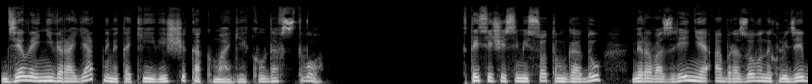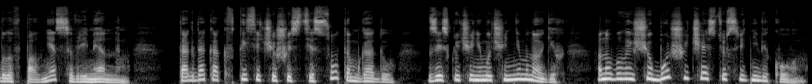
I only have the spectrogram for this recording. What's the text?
делая невероятными такие вещи, как магия и колдовство. В 1700 году мировоззрение образованных людей было вполне современным — тогда как в 1600 году, за исключением очень немногих, оно было еще большей частью средневековым.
